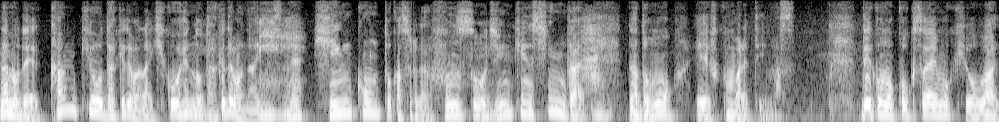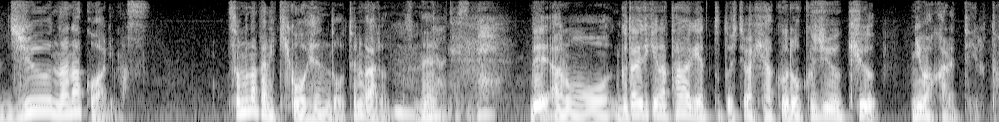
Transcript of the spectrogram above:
なので環境だけではない気候変動だけではないんですね、ええ。貧困とかそれから紛争人権侵害はい。なども、えー含まれています。でこの国際目標は17個あります。その中に気候変動というのがあるんですね、うんそうですねであの具体的なターゲットとしては169に分かれていると。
